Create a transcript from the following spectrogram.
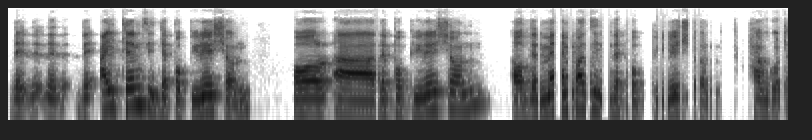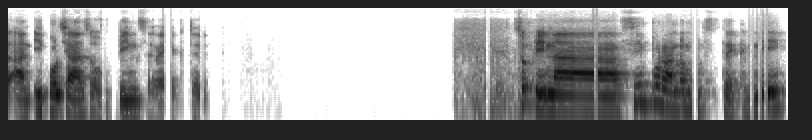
the, the, the items in the population or uh, the population or the members in the population have got an equal chance of being selected. So in a simple random technique,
